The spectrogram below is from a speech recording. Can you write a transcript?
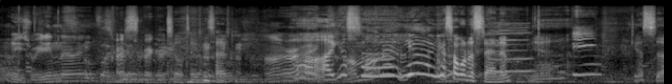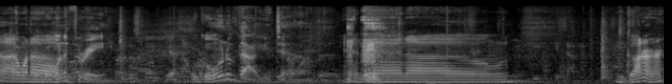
Oh, he's reading the credit trigger. Tilting his head. All right. Well, I guess. I'm Uh, on it. yeah, I guess I want to stand him. Yeah. Guess uh, I want to. We're going to to. three. We're going to Value Town. And then uh, Gunnar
